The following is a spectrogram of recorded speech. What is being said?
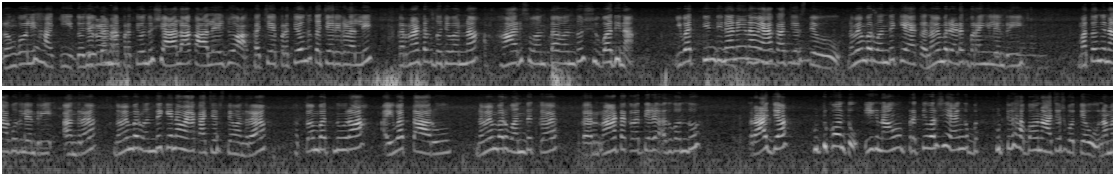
ರಂಗೋಲಿ ಹಾಕಿ ಧ್ವಜಗಳನ್ನ ಪ್ರತಿಯೊಂದು ಶಾಲಾ ಕಾಲೇಜು ಕಚೇ ಪ್ರತಿಯೊಂದು ಕಚೇರಿಗಳಲ್ಲಿ ಕರ್ನಾಟಕ ಧ್ವಜವನ್ನ ಹಾರಿಸುವಂತ ಒಂದು ಶುಭ ದಿನ. ಇವತ್ತಿನ ದಿನನೇ ನಾವು ಯಾಕೆ ಆಚರಿಸ್ತೇವು? ನವೆಂಬರ್ ಒಂದಕ್ಕೆ ಯಾಕೆ? ನವೆಂಬರ್ ಎರಡಕ್ಕೆ ಬರಂಗಿಲ್ಲೇನ್ರಿ? ಮತ್ತೊಂದು ದಿನ ಆಗೋದಿಲ್ಲೇನ್ರಿ? ಅಂದ್ರ ನವೆಂಬರ್ ಒಂದಕ್ಕೆ ನಾವು ಯಾಕೆ ಆಚರಿಸ್ತೇವೆ ಅಂದ್ರೆ ಹತ್ತೊಂಬತ್ತು ನೂರ ಐವತ್ತಾರು ನವೆಂಬರ್ ಒಂದಕ್ಕೆ ಕರ್ನಾಟಕ ಅಂತೇಳಿ ಅದಕ್ಕೊಂದು ರಾಜ್ಯ ಹುಟ್ಕೊಂತು. ಈಗ ನಾವು ಪ್ರತಿ ವರ್ಷ ಹೆಂಗೆ ಹುಟ್ಟಿದ ಹಬ್ಬವನ್ನು ಆಚರಿಸ್ಕೊತೇವು, ನಮ್ಮ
